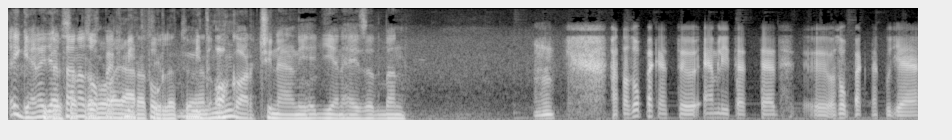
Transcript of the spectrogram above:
Igen, egyáltalán az OPEC mit, fog, illetően. mit uh-huh. akar csinálni egy ilyen helyzetben? Mhm. Hát az OPEC-et említetted, az OPEC-nek ugye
